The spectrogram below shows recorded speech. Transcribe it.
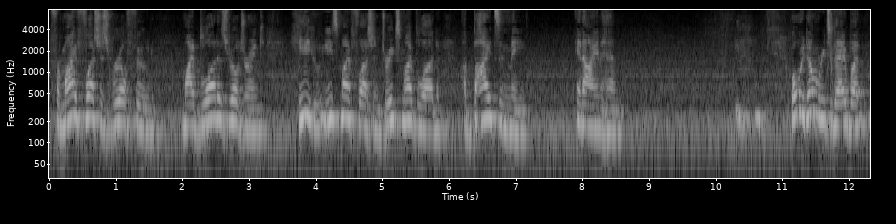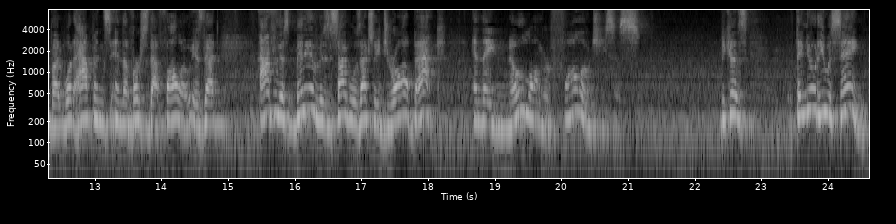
For my flesh is real food, my blood is real drink. He who eats my flesh and drinks my blood abides in me, and I in him. What we don't read today, but, but what happens in the verses that follow, is that after this, many of his disciples actually draw back and they no longer follow Jesus because they knew what he was saying.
